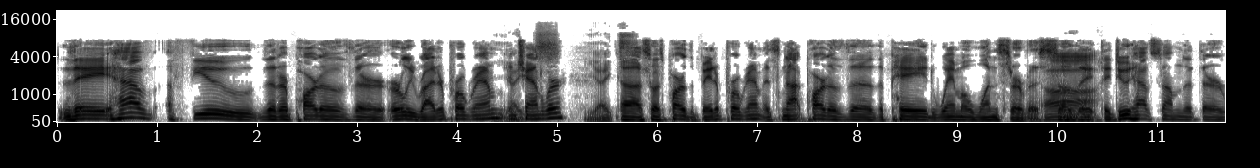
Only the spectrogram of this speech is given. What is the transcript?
They have a few that are part of their early rider program in Chandler. Yikes. Uh, so it's part of the beta program. It's not part of the the paid Waymo One service. Ah. So they, they do have some that they're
